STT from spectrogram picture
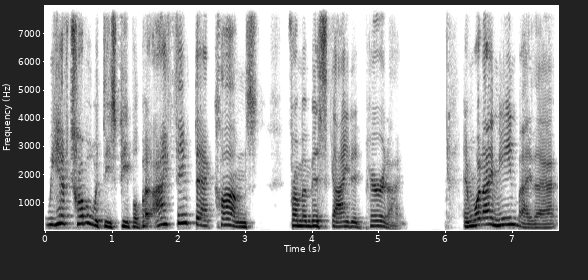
we have trouble with these people, but I think that comes from a misguided paradigm. And what I mean by that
